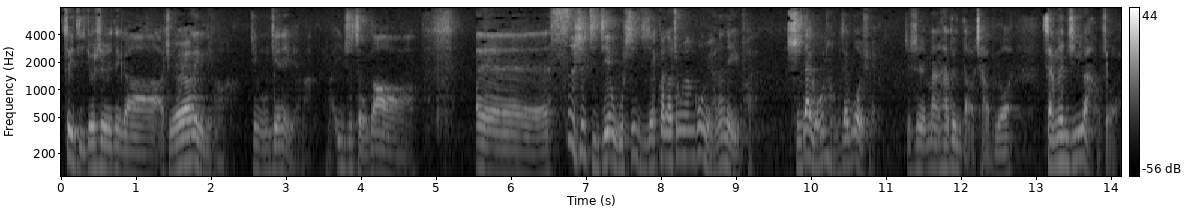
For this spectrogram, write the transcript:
最底就是那个九幺幺那个地方嘛，金融街那边嘛，一直走到。呃，四十几街、五十几街，快到中央公园了那一块，时代广场再过去，就是曼哈顿岛差不多三分之一吧。我走了，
